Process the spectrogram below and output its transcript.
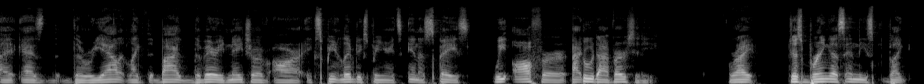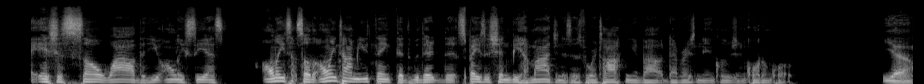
as the reality, like the, by the very nature of our experience, lived experience in a space, we offer true diversity, right? Just bring us in these like it's just so wild that you only see us only t- so the only time you think that the, the spaces shouldn't be homogenous is we're talking about diversity and inclusion, quote unquote. Yeah.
